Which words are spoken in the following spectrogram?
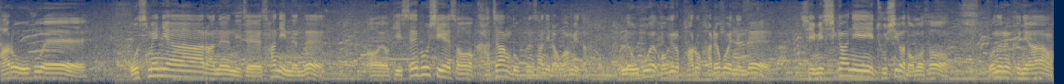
바로 오후에 오스메니아라는 이제 산이 있는데 어, 여기 세부시에서 가장 높은 산이라고 합니다. 원래 오후에 거기로 바로 가려고 했는데 지금 이 시간이 2시가 넘어서 오늘은 그냥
